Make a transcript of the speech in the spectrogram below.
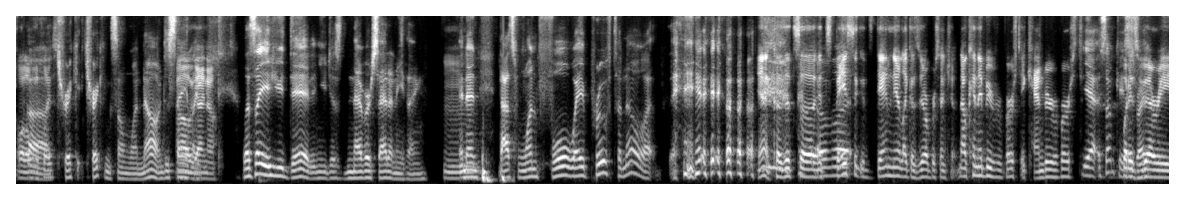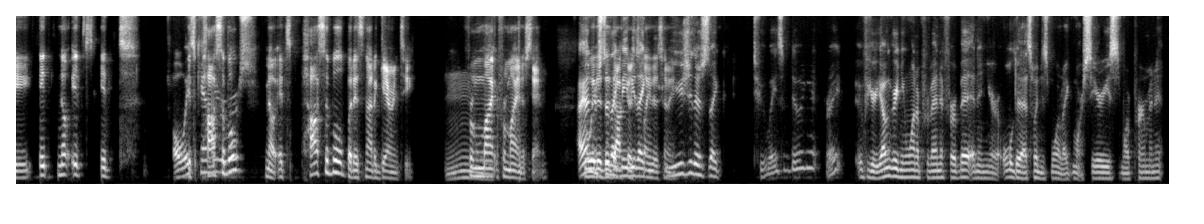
all over uh, the place, trick, tricking someone. No, I'm just saying. Oh like, yeah, I know. Let's say if you did and you just never said anything Mm. And then that's one full way proof to know. yeah, because it's uh it's basic, it's damn near like a zero percent chance. Now, can it be reversed? It can be reversed. Yeah, in some cases, but it's right? very it no, it's it always it's possible. No, it's possible, but it's not a guarantee. Mm. From my from my understanding. I understood like maybe like usually there's like two ways of doing it, right? If you're younger and you want to prevent it for a bit, and then you're older, that's when it's more like more serious, more permanent.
